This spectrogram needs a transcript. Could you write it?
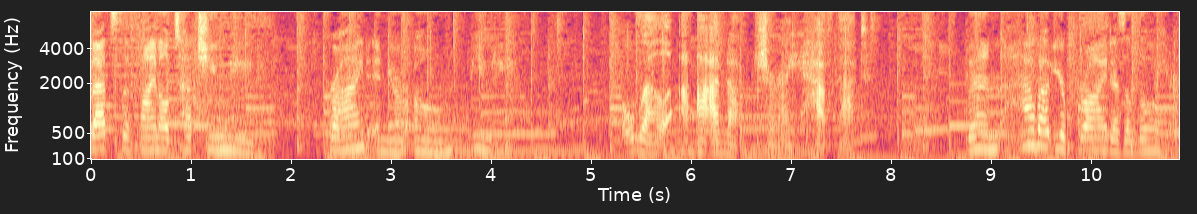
That's the final touch you need. Pride in your own beauty. Oh, well, I- I'm not sure I have that. Then, how about your pride as a lawyer?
